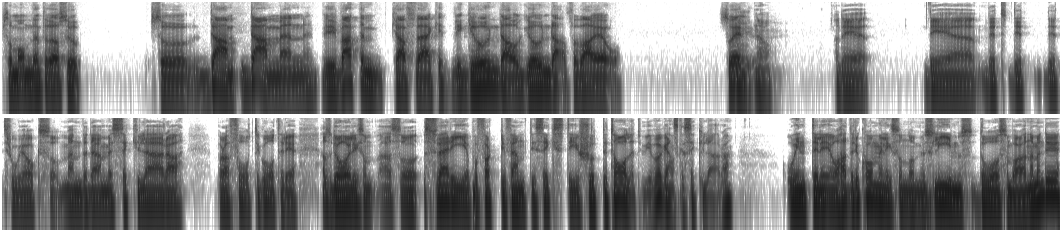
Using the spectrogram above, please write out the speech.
som om det inte rörs upp så damm, dammen vid vattenkraftverket blir grundare och grundare för varje år. Så är det ju. Mm. Ja. Det, det, det, det, det tror jag också. Men det där med sekulära, bara få återgå till det. Alltså du har liksom, alltså, Sverige på 40, 50, 60, 70-talet, vi var ganska sekulära. Och, inte, och hade det kommit liksom någon muslims då som bara, nej men du,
